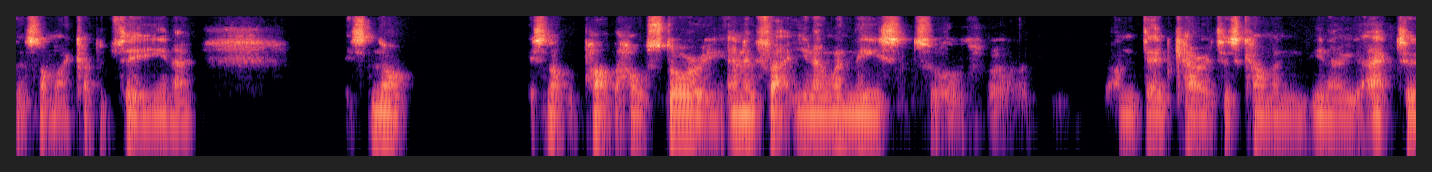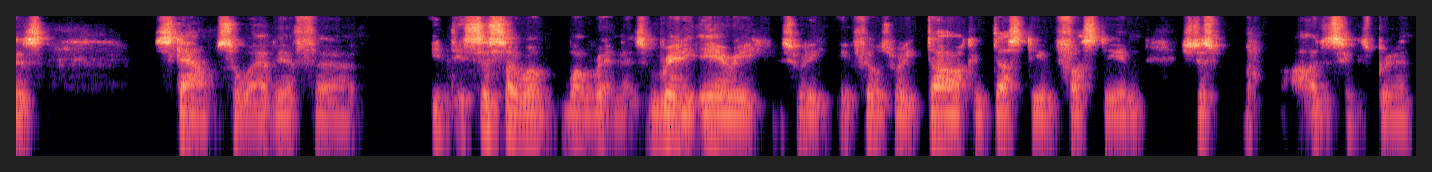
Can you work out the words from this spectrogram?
that's not my cup of tea you know it's not it's not part of the whole story and in fact you know when these sort of uh, undead characters come and you know actors scouts or whatever if uh, it's just so well well written it's really eerie it's really it feels really dark and dusty and fusty and it's just i just think it's brilliant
